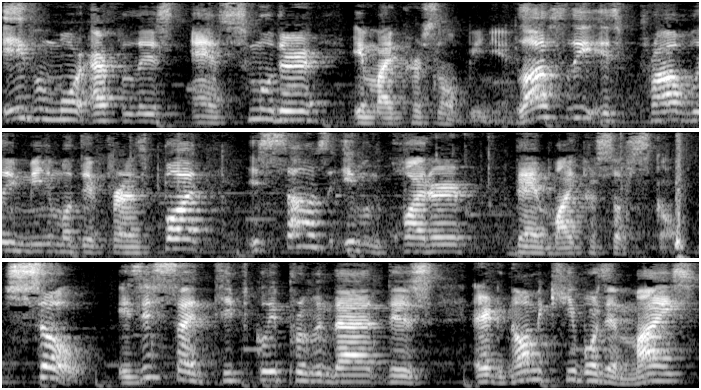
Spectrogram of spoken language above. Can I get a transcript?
even more effortless and smoother in my personal opinion. Lastly, it's probably minimal difference, but it sounds even quieter than Microsoft Sculpt. So, is it scientifically proven that this ergonomic keyboards and mice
